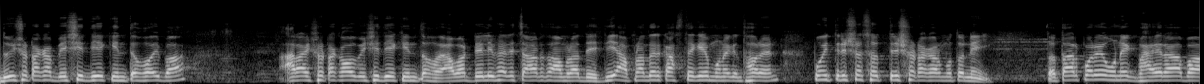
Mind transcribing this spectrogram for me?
দুইশো টাকা বেশি দিয়ে কিনতে হয় বা আড়াইশো টাকাও বেশি দিয়ে কিনতে হয়। আবার ডেলিভারি চার্জ আমরা দিই। দিয়ে আপনাদের কাছ থেকে মনে ধরেন পঁয়ত্রিশশো, ছত্রিশশো টাকার মতো নেই। তো তারপরে অনেক ভাইরা বা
